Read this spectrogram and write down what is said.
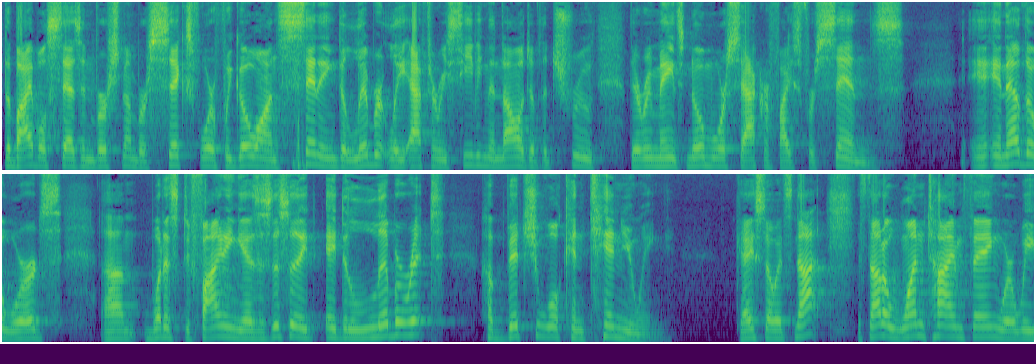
The Bible says in verse number six, For if we go on sinning deliberately after receiving the knowledge of the truth, there remains no more sacrifice for sins. In other words, um, what it's defining is, is this is a, a deliberate, habitual continuing. Okay, so it's not, it's not a one time thing where we,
